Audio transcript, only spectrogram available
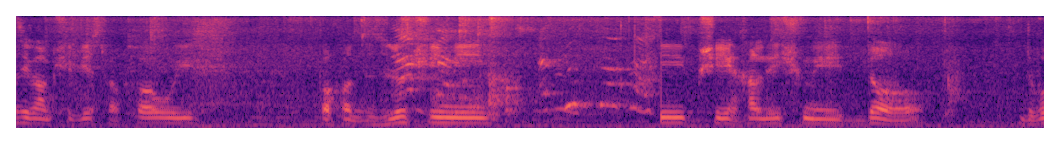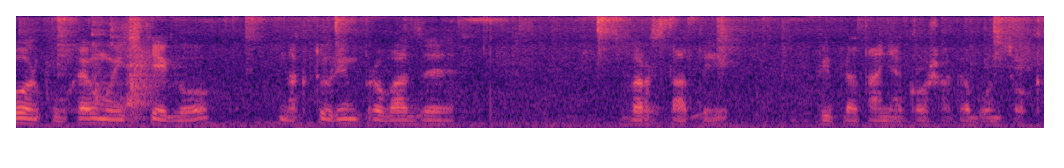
Nazywam się Wiesław Hołuj, pochodzę z Lucimi i przyjechaliśmy do dworku chełmońskiego, na którym prowadzę warsztaty wyplatania kosza gabłoncoka.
